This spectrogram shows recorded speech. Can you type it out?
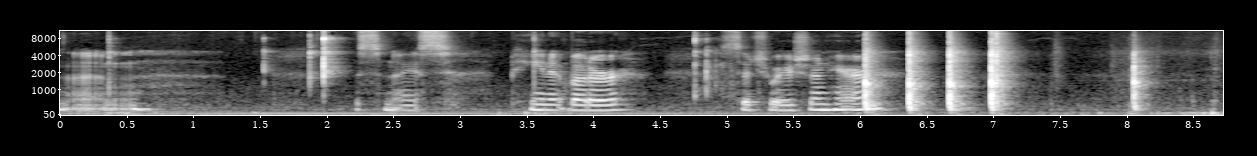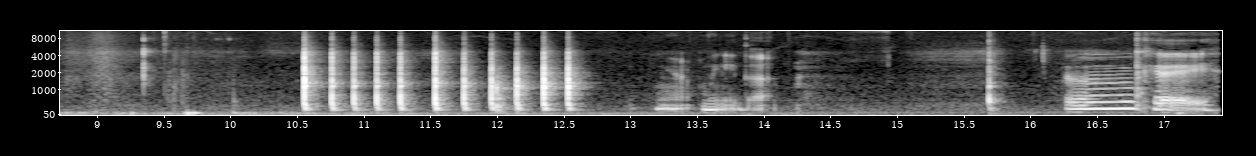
And then this nice peanut butter situation here. Yeah, we need that. Okay,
